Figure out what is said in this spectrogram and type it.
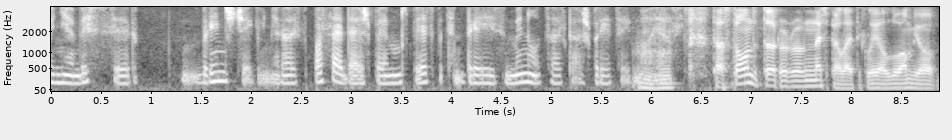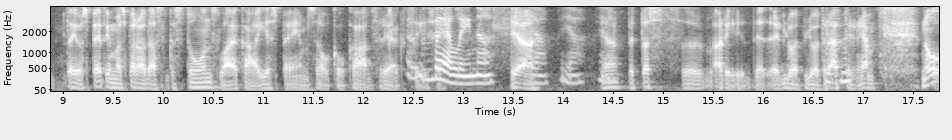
viņiem viss ir brīnišķīgi. Viņi ir pasēdējuši pie mums 15, 30 minūtes, aizgājuši priecīgi mājās. Mm -hmm. Tā stunda tur nespēlē tik lielu lomu, jo tajos pētījumos parādās, ka stundas laikā iespējams vēl kaut kādas reakcijas. Vēlīnās. Jā, jā, jā, jā. jā bet tas uh, arī ir ļoti, ļoti reti. Mm -hmm. Nu,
